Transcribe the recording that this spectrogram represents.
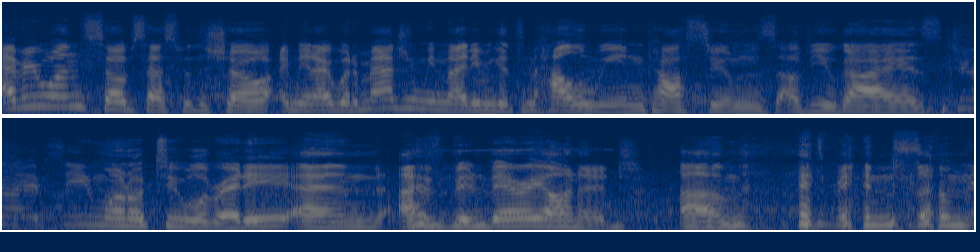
everyone's so obsessed with the show. I mean, I would imagine we might even get some Halloween costumes of you guys. Do you know, I've seen one or two already, and I've been very honoured. Um, there's been some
